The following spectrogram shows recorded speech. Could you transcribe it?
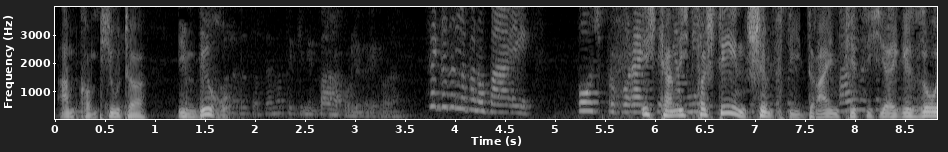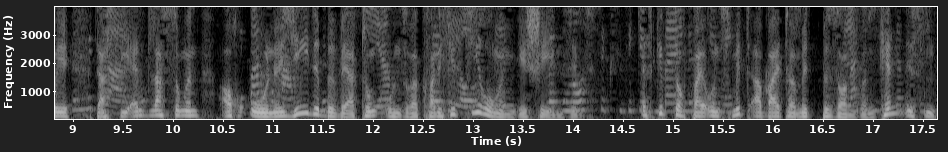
Am Computer, im Büro. Ich kann nicht verstehen, schimpft die 43-jährige Zoe, dass die Entlassungen auch ohne jede Bewertung unserer Qualifizierungen geschehen sind. Es gibt doch bei uns Mitarbeiter mit besonderen Kenntnissen,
